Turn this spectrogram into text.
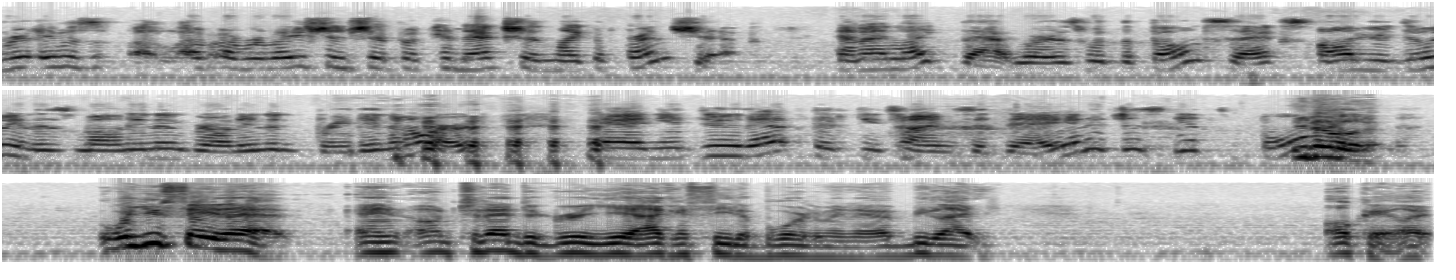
it was a, a relationship, a connection, like a friendship. And I like that. Whereas with the phone sex, all you're doing is moaning and groaning and breathing hard. and you do that 50 times a day, and it just gets boring. you know, when you say that, and on to that degree, yeah, I can see the boredom in there. It'd be like, okay, uh,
